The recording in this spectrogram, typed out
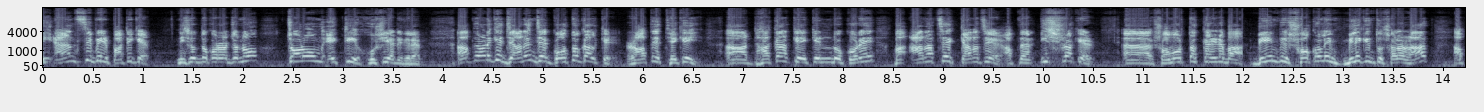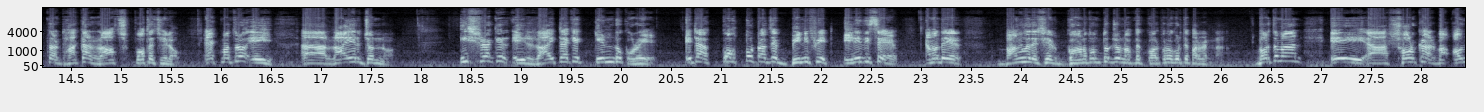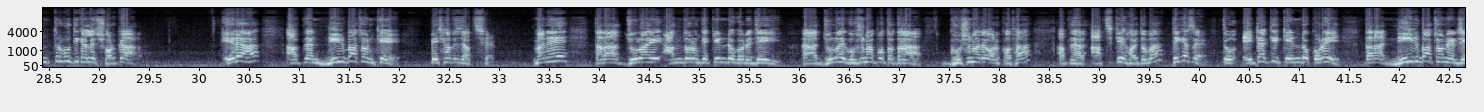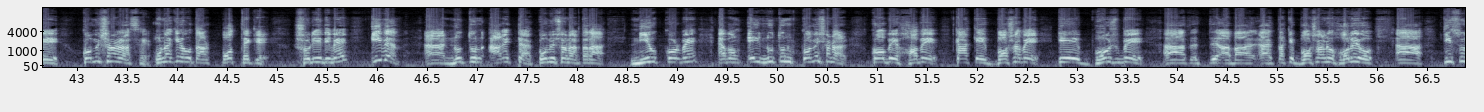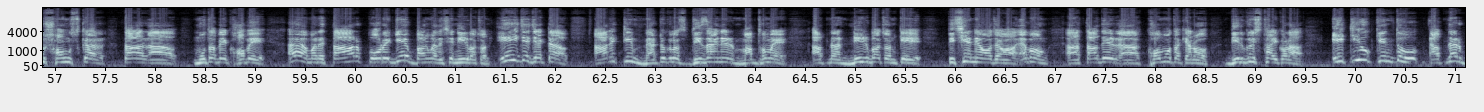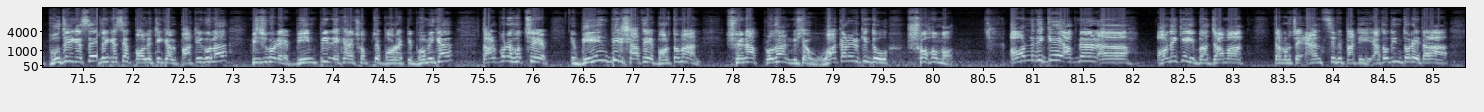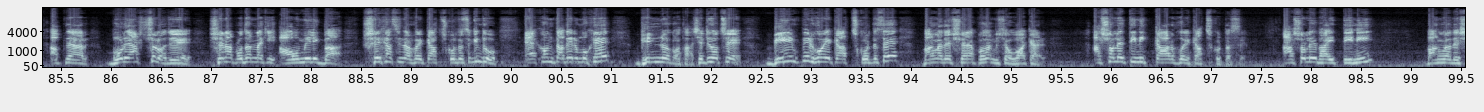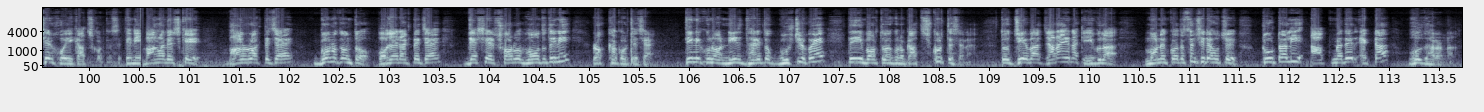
এই এনসিপির পার্টিকে নিষিদ্ধ করার জন্য চরম একটি হুঁশিয়ারি দিলেন। আপনারা অনেকে জানেন যে গতকালকে রাতে থেকেই ঢাকাকে কেন্দ্র করে বা আনাচে কানাচে আপনার ইশরাকের সমর্থককারীরা বা বিএনপি সকলে মিলে কিন্তু সারা রাত আপনার ঢাকার রাজপথে ছিল। একমাত্র এই রায়ের জন্য। ইশরাকের এই রায়টাকে কেন্দ্র করে এটা কতটা যে বেনিফিট এনে দিছে আমাদের বাংলাদেশের গণতন্ত্রের জন্য আপনি কল্পনা করতে পারবেন না। বর্তমান এই সরকার বা অন্তর্বর্তীকালের সরকার এরা আপনার নির্বাচনকে পেছাতে যাচ্ছে। মানে তারা জুলাই আন্দোলনকে কেন্দ্র করে যেই জুলাই ঘোষণাপত্র তারা ঘোষণা দেওয়ার কথা আপনার আজকে হয়তোবা, ঠিক আছে? তো এটাকে কেন্দ্র করেই তারা নির্বাচনের যে কমিশনার আছে, ওনাকেও তার পদ থেকে সরিয়ে দিবে। ইভেন নতুন আরেকটা কমিশনার তারা নিয়োগ করবে এবং এই নতুন কমিশনার কবে হবে, কাকে বসাবে, কে বসবে বা তাকে বসানো হলেও কিছু সংস্কার তার মোতাবেক হবে। হ্যাঁ মানে তারপরে গিয়ে বাংলাদেশে নির্বাচন। এই যে একটা আরেকটি ম্যাটোকুলাস ডিজাইনের মাধ্যমে আপনার নির্বাচনকে পিছিয়ে নেওয়া যাওয়া এবং তাদের ক্ষমতাকে আরও দীর্ঘস্থায়ী করা এটিও কিন্তু আপনার বুঝে গেছে বুঝে গেছে পলিটিক্যাল পার্টিগুলা বিশেষ করে বিএনপির এখানে সবচেয়ে বড় একটি ভূমিকা। তারপরে হচ্ছে বিএনপির সাথে বর্তমান সেনা প্রধান মিস্টার ওয়াকারের কিন্তু সহমত। অন্যদিকে আপনার অনেকেই বা জামাত, তারপর হচ্ছে এনসিপি পার্টি, এতদিন ধরে তারা আপনার বলে আসছিল যে সেনা প্রধান নাকি আওয়ামী লীগ বা শেখ হাসিনার হয়ে কাজ করতেছে, কিন্তু এখন তাদের মুখে ভিন্ন কথা। সেটি হচ্ছে বিএনপির হয়ে কাজ করতেছে বাংলাদেশ সেনা প্রধান মিস্টার ওয়াকার। আসলে তিনি কার হয়ে কাজ করতেছে? আসলে ভাই, তিনি বাংলাদেশের হয়ে কাজ করতেছে। তিনি বাংলাদেশকে ভালো রাখতে চায়, গণতন্ত্র বজায় রাখতে চায়, দেশের সার্বভৌমত্ব তিনি রক্ষা করতে চায়। তিনি কোনো নির্ধারিত গোষ্ঠীর হয়ে তিনি বর্তমানে কোনো কাজ করতেছে না। তো যে বা যারাই নাকি এগুলা মনে করতেছেন, সেটা হচ্ছে টোটালি আপনাদের একটা ভুল ধারণা।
